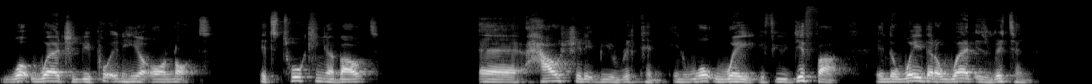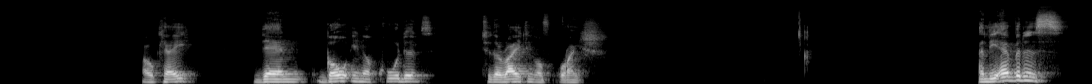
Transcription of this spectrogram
what word should be put in here or not. It's talking about uh, how should it be written, in what way. If you differ in the way that a word is written, okay, then go in accordance to the writing of Quraysh. And the evidence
